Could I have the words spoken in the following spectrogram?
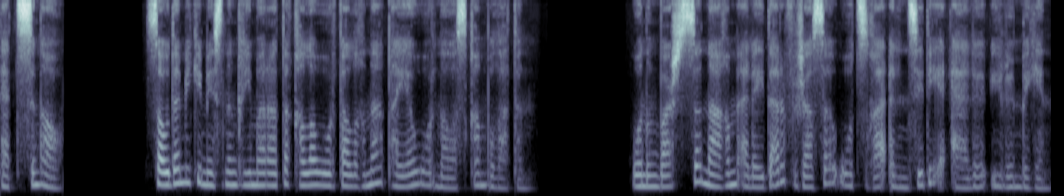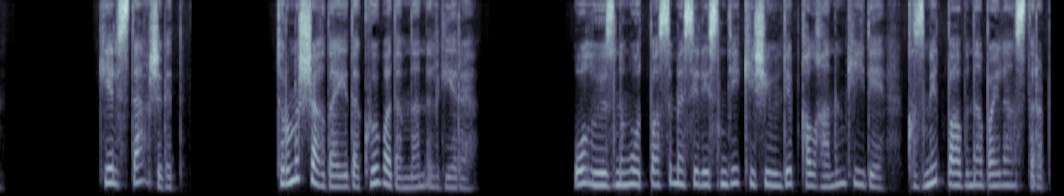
тәттісің ау. Сауда мекемесінің ғимараты қала орталығына таяу орналасқан болатын. Оның басшысы нағым әлайдаров жасы отызға ілінсе де әлі үйленбеген. Келісті ақ жігіт. Тұрмыс жағдайы да көп адамнан ілгері. Ол өзінің отбасы мәселесінде кешеуілдеп қалғанын кейде қызмет бабына байланыстырып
